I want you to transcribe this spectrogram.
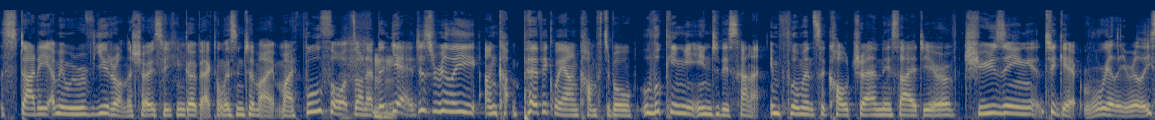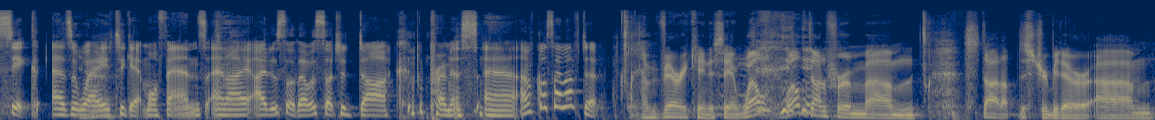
study. I mean, we reviewed it on the show, so you can go back and listen to my, my full thoughts on it. But yeah, just really unco- perfectly uncomfortable looking into this kind of influencer culture and this idea of choosing to get really really sick as a way to get more fans. And I I just thought that was such a dark premise. Uh, of course, I loved it. I'm very keen to see it. Well, well done from um, startup distributor um,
